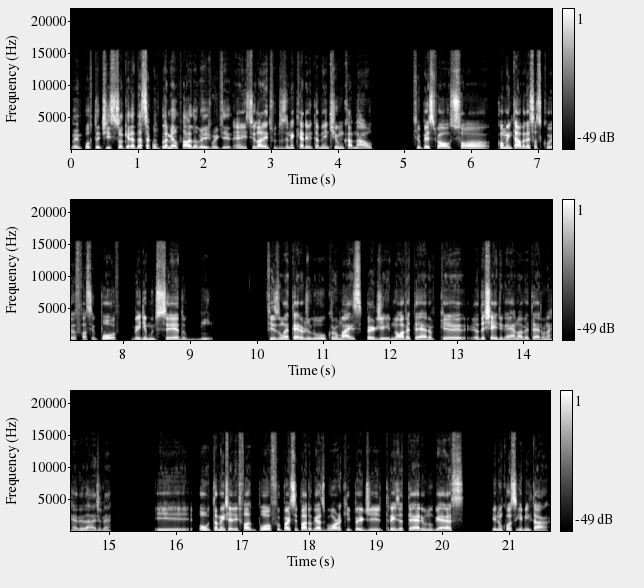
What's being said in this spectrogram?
é importantíssimo. Só queria dar essa complementada mesmo aqui. É, isso lá dentro do Zen Academy também tinha um canal que o pessoal só comentava dessas coisas. Falava assim, pô, vendi muito cedo, fiz um Ethereum de lucro, mas perdi 9 Ethereum, porque eu deixei de ganhar 9 Ethereum na realidade, né? E, ou também tinha gente falando, pô, fui participar do Gas War aqui, perdi 3 Ethereum no Gas e não consegui mintar.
